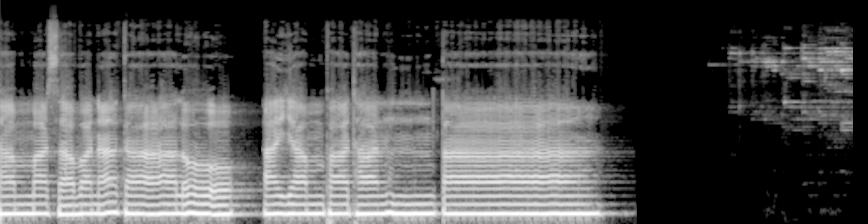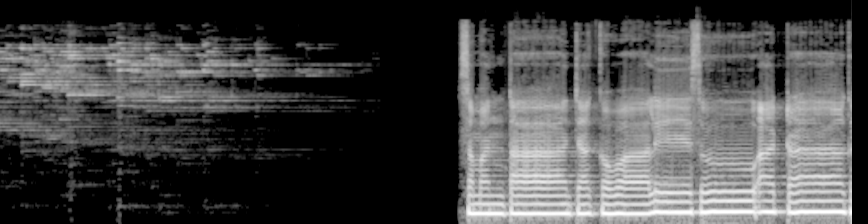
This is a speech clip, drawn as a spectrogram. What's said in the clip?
ธรรมสวนกาโลอายัมพาทันตา มันตาจักวาเลสุอัตตาก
